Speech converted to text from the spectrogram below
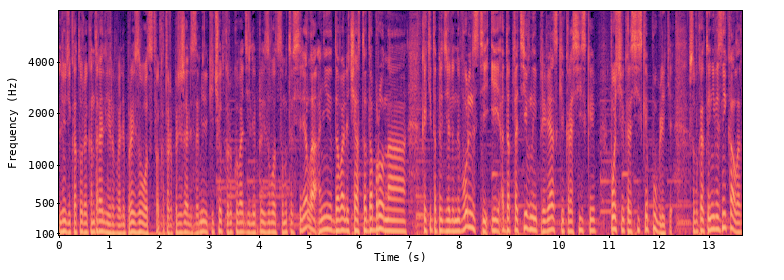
люди, которые контролировали производство, которые приезжали из Америки, четко руководили производством этого сериала, они давали часто добро на какие-то определенные вольности и адаптативные привязки к российской почве, к российской публике, чтобы как-то не возникало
